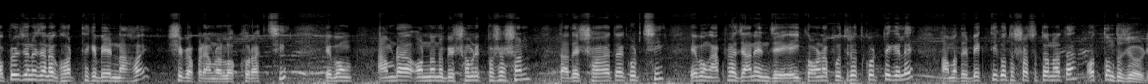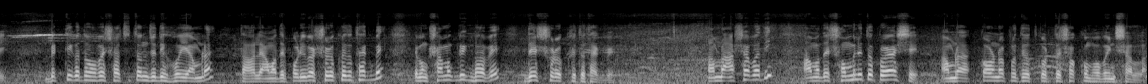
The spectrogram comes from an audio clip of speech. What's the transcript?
অপ্রয়োজনে যেন ঘর থেকে বের না হয়, সে ব্যাপারে আমরা লক্ষ্য রাখছি এবং আমরা অন্যান্য বেসামরিক প্রশাসন তাদের সহায়তা করছি এবং আপনারা জানেন যে এই করোনা প্রতিরোধ করতে গেলে আমাদের ব্যক্তিগত সচেতনতা অত্যন্ত জরুরি। ব্যক্তিগতভাবে সচেতন যদি হই আমরা, তাহলে আমাদের পরিবার সুরক্ষিত থাকবে এবং সামগ্রিকভাবে দেশ সুরক্ষিত থাকবে। আমরা আশাবাদী, আমাদের সম্মিলিত প্রয়াসে আমরা করোনা প্রতিরোধ করতে সক্ষম হব ইনশাল্লাহ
